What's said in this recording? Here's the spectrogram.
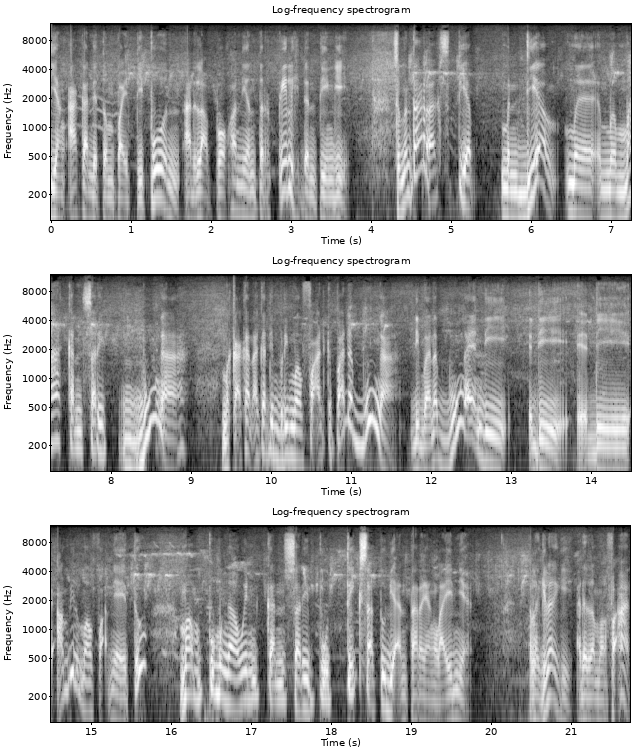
yang akan ditempati pun adalah pohon yang terpilih dan tinggi. Sementara setiap dia memakan sari bunga, maka akan akan diberi manfaat kepada bunga, di mana bunga yang di di diambil manfaatnya itu mampu mengawinkan sari putih satu di antara yang lainnya. Lagi-lagi adalah manfaat.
